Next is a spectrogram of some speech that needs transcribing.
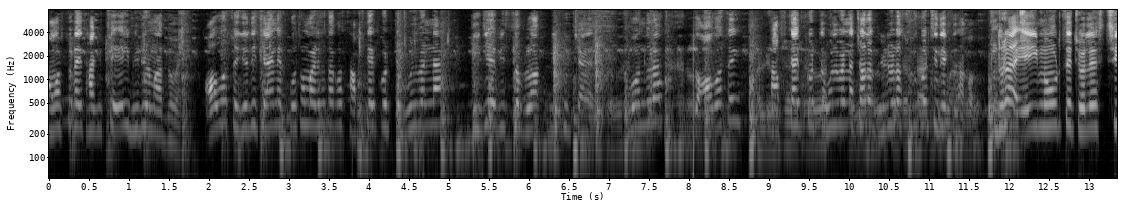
সমস্তটাই থাকছে এই ভিডিওর মাধ্যমে। অবশ্যই যদি চ্যানেলে প্রথমবার এসে থাকো সাবস্ক্রাইব করতে ভুলবেন না ডিজে বিশ্ব ব্লগ ইউটিউব চ্যানেল তো বন্ধুরা, তো অবশ্যই সাবস্ক্রাইব করতে ভুলবেন না। চলো ভিডিওটা শুরু করছি, দেখতে থাকো। বন্ধুরা, এই মুহূর্তে চলে এসেছি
